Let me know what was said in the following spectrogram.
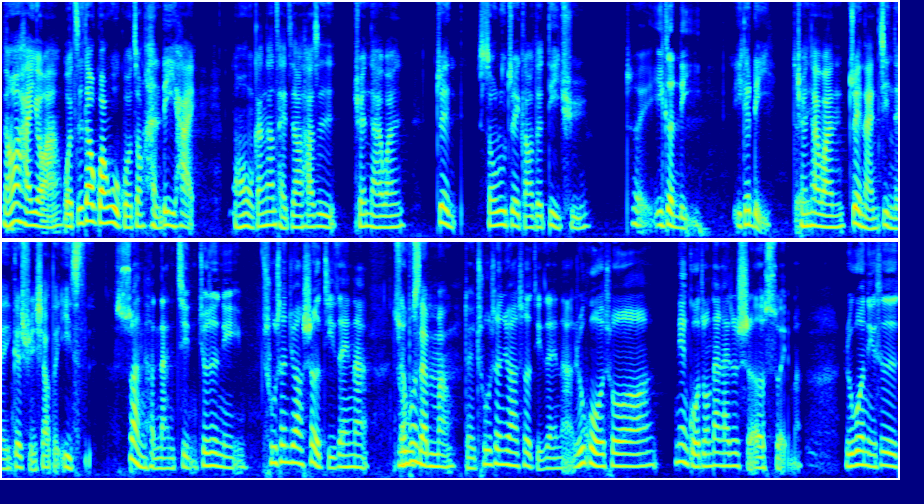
然后还有啊，我知道光武国中很厉害，然后我刚刚才知道他是全台湾最收入最高的地区。对，一个里，一个里，全台湾最难进的一个学校的意思，算很难进，就是你出生就要涉及在那。能不能出生吗？对，出生就要涉及在那。如果说念国中大概是十二岁嘛，如果你是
